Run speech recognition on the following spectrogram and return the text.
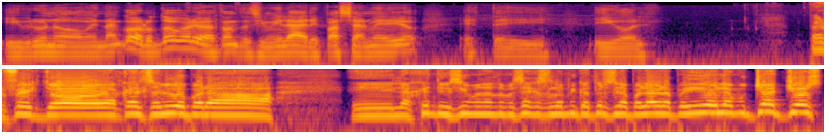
y Bruno Bentancor. Dos goles bastante similares, pase al medio este, y, y gol. Perfecto, acá el saludo para eh, la gente que sigue mandando mensajes al 2014, la palabra pedido. Hola muchachos,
